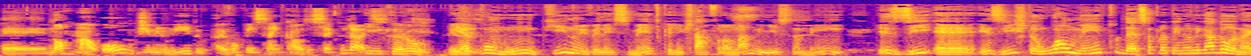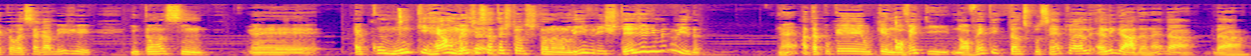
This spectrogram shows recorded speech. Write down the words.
é, normal ou diminuído, aí eu vou pensar em causas secundárias. E, e é comum que no envelhecimento, que a gente estava falando lá no início também, exi é, exista o aumento dessa proteína ligadora, né? Que é o SHBG. Então, assim, é, é comum que realmente é. essa testosterona livre esteja diminuída. Né? Até porque o que 90, 90 e tantos por cento é, é ligada, né? Da, da,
